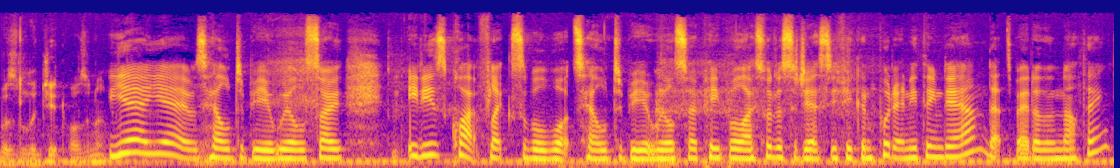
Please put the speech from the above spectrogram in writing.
was legit, wasn't it? Yeah, yeah, it was held to be a will. So it is quite flexible what's held to be a will. So people, I sort of suggest if you can put anything down, that's better than nothing.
